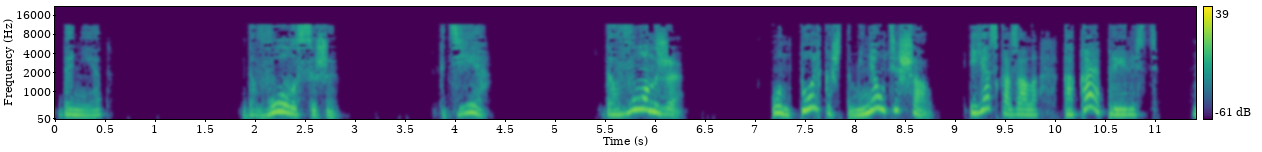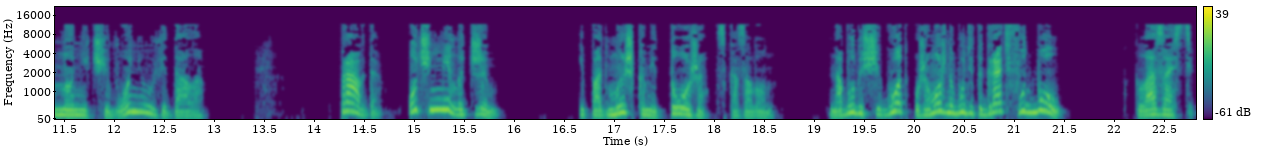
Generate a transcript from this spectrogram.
«Да нет». «Да волосы же!» «Где?» «Да вон же!» Он только что меня утешал, и я сказала, какая прелесть, но ничего не увидала. «Правда, очень мило, Джим». «И под мышками тоже», — сказал он. На будущий год уже можно будет играть в футбол. Глазастик,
